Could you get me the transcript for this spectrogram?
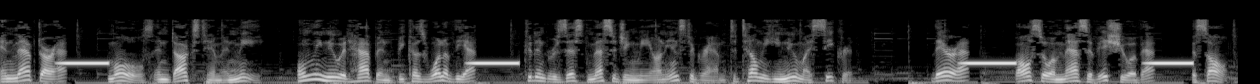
and mapped our moles and doxed him and me. Only knew it happened because one of the couldn't resist messaging me on Instagram to tell me he knew my secret. They're also a massive issue of assault.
